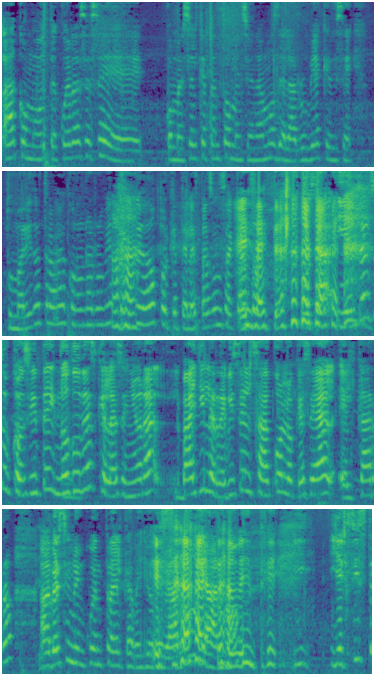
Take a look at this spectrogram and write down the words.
ah, como te acuerdas ese comercial que tanto mencionamos de la rubia que dice, tu marido trabaja con una rubia, ten Ajá. cuidado porque te la estás sacando. Exacto. O sea, y entra el subconsciente y no dudes que la señora vaya y le revise el saco, lo que sea, el, carro, a ver si no encuentra el cabello de la rubia, ¿no? ¿Y, y existe?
